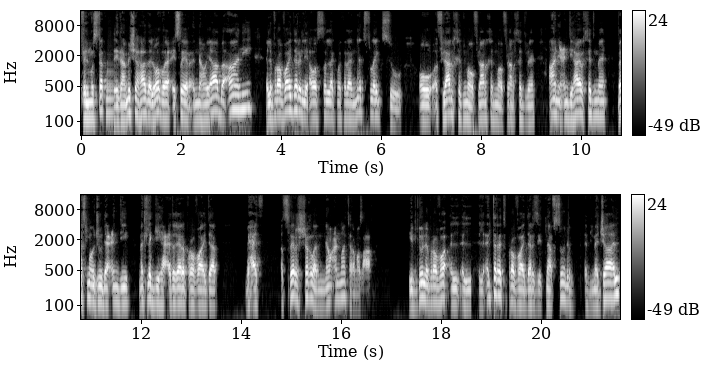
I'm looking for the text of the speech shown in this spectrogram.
في المستقبل إذا مشى هذا الوضع يصير إنه يابا أني ال provider اللي أوصل لك مثلا نتفليكس و... وفلان خدمة وفلان خدمة وفلان خدمة. أني عندي هاي الخدمة بس موجودة عندي ما تلقيها عند غير provider بحيث تصير الشغلة نوعا ما ترى مزعره يبدون ال provi... ال... ال... ال internet providers يتنافسون بمجال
